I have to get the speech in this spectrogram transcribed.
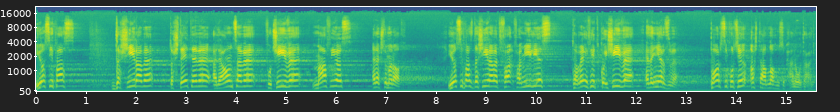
Jo sipas dëshirave të shteteve, aleancave, fuqive, mafies edhe kështu me radhë. Jo sipas dëshirave të familjes, të rrethit, kojshive edhe njerëzve, por sikur që është te Allahu subhanahu wa taala.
